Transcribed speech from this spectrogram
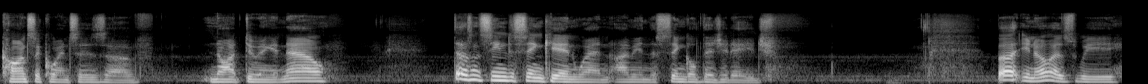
consequences of not doing it now doesn't seem to sink in when I'm in the single digit age. But, you know, as we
